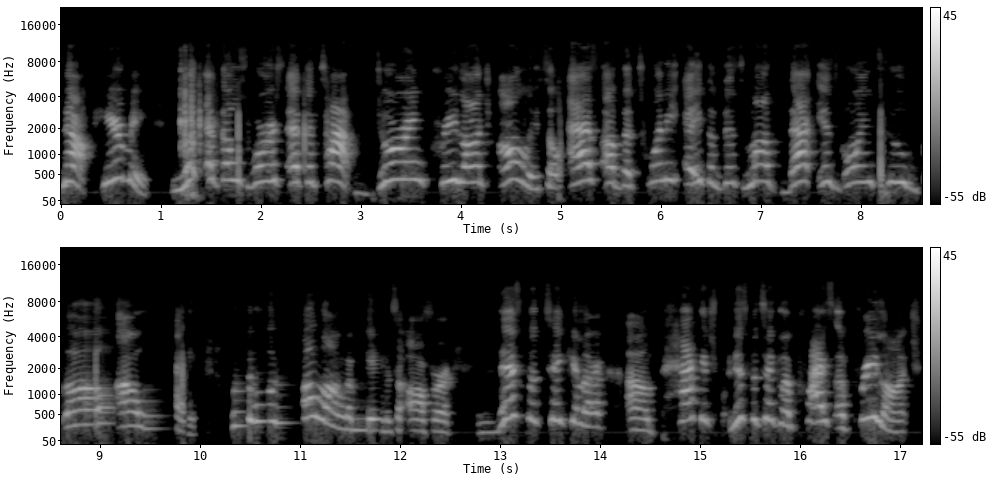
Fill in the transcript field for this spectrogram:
now hear me, look at those words at the top during pre launch only. So as of the 28th of this month, that is going to go away. We will no longer be able to offer this particular um, package, this particular price of pre launch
